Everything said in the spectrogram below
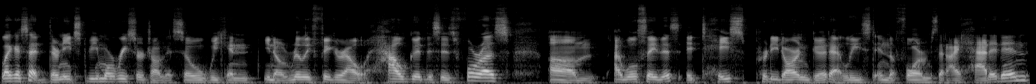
like I said, there needs to be more research on this so we can, you know, really figure out how good this is for us. Um, I will say this, it tastes pretty darn good, at least in the forms that I had it in.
